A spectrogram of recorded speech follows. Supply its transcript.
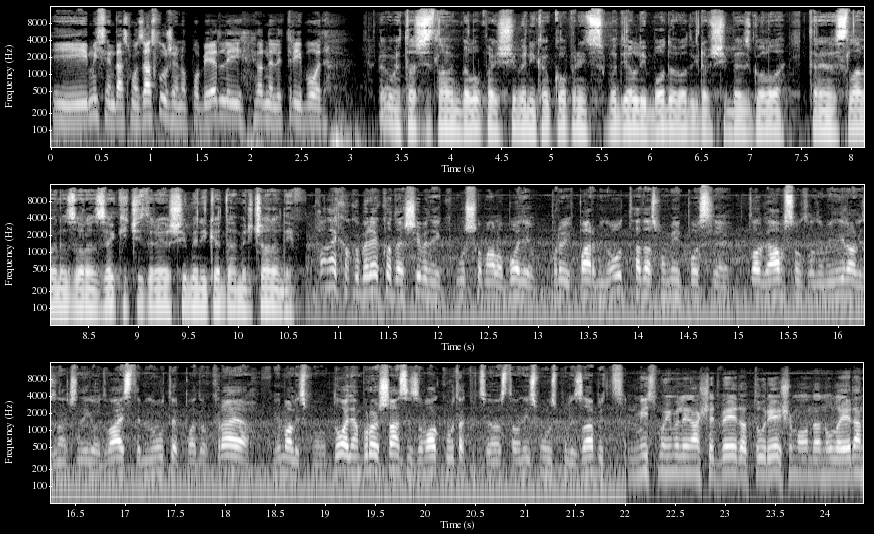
i mislim da smo zasluženo pobjedili i odnijeli tri boda. Nogometaši Slaven Belupa i Šibenika u Koprivnici su podijelili bodove odigravši bez golova. Trener Slavena Zoran Zekić i trener Šibenika Damir Čanadi. Pa nekako bi rekao da je Šibenik ušao malo bolje u prvih par minuta, da smo mi poslije toga apsolutno dominirali, znači negdje od 20 minute pa do kraja. Imali smo dovoljan broj šanse za ovakvu utakmicu, jednostavno nismo uspjeli zabiti. Mi smo imali naše dve da tu riješimo onda 0-1,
